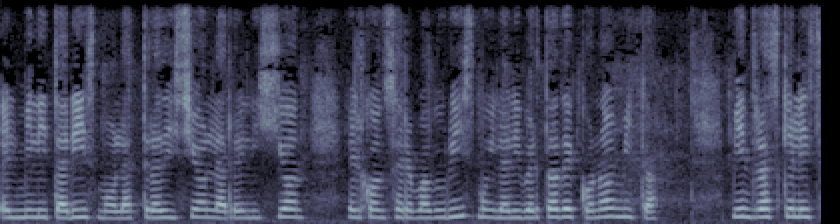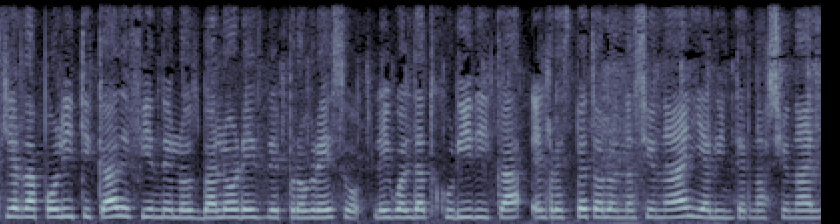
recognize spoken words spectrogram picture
el militarismo, la tradición, la religión, el conservadurismo y la libertad económica, mientras que la izquierda política defiende los valores de progreso, la igualdad jurídica, el respeto a lo nacional y a lo internacional,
